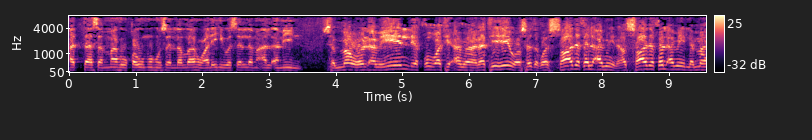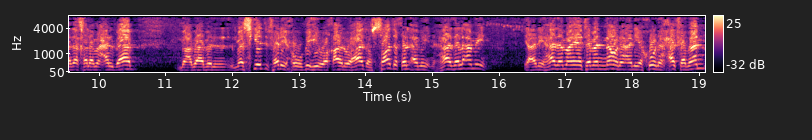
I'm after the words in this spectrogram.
حتى سماه قومه صلى الله عليه وسلم الأمين. سموه الأمين لقوة أمانته وصدق والصادق الأمين. الصادق الأمين لما دخل مع الباب مع باب المسجد فرحوا به وقالوا هذا الصادق الأمين هذا الأمين. يعني هذا ما يتمنون أن يكون حكما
